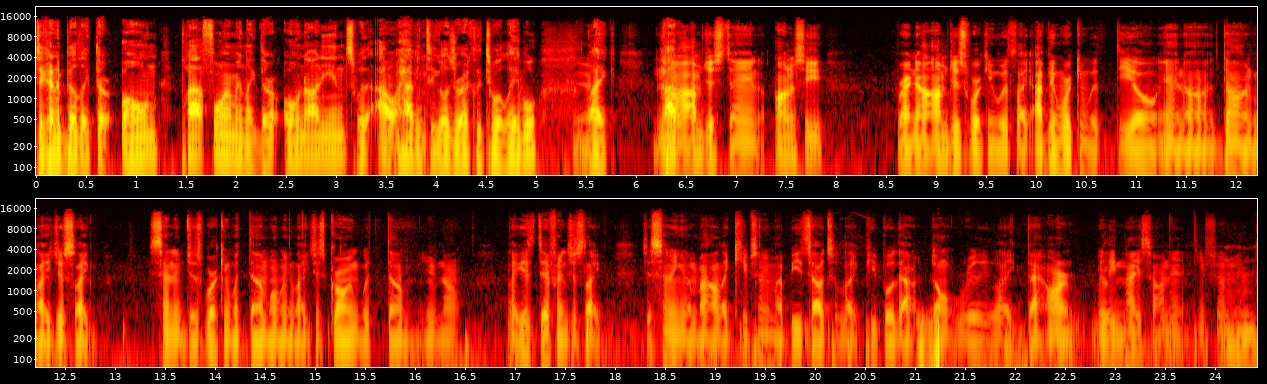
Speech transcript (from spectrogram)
to kind of build like their own platform and like their own audience without Mhm. having to go directly to a label. Yeah. Like, No, How- I'm just saying. Honestly, right now I'm just working with like I've been working with Dio and uh Don, like just like sending, just working with them only, like just growing with them. You know, like it's different. Just like just sending them out, like keep sending my beats out to like people that don't really like that aren't really nice on it. You feel me? Mhm.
